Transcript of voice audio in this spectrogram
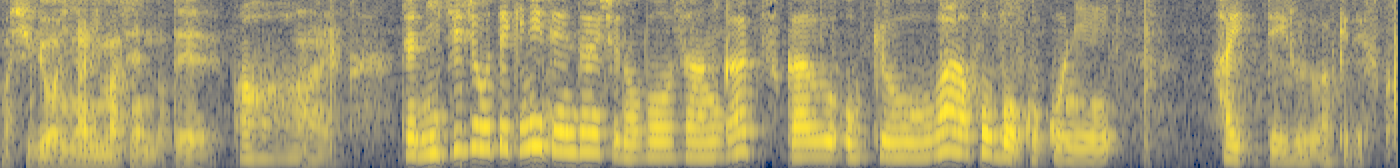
まあ、修行になりませんのではい、じゃあ日常的に天台宗のお坊さんが使うお経はほぼここに入っているわけですか？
